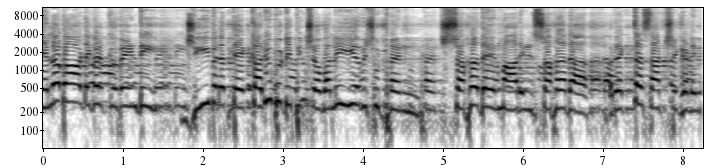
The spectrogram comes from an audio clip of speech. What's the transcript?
നിലപാടുകൾക്ക് വേണ്ടി ജീവിതത്തെ കരുപിടിപ്പിച്ച വലിയ വിശുദ്ധൻ സഹദന്മാരിൽ സഹദ രക്തസാക്ഷികളിൽ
